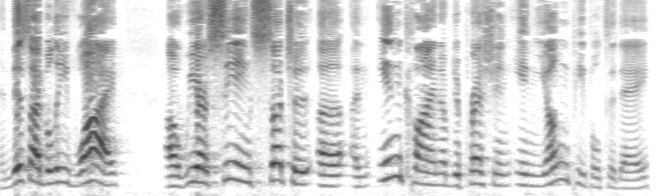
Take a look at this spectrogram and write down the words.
And this, I believe, why uh, we are seeing such a, a, an incline of depression in young people today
